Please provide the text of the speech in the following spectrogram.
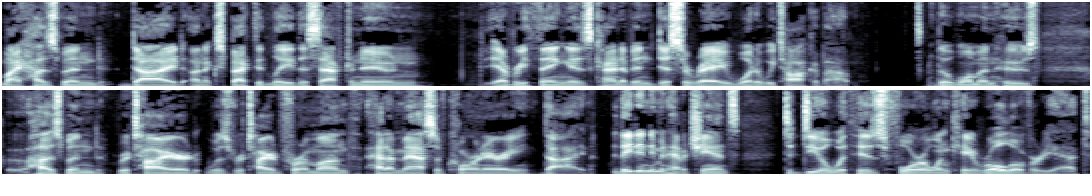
my husband died unexpectedly this afternoon. Everything is kind of in disarray. What do we talk about? The woman whose husband retired was retired for a month, had a massive coronary, died. They didn't even have a chance to deal with his 401k rollover yet.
